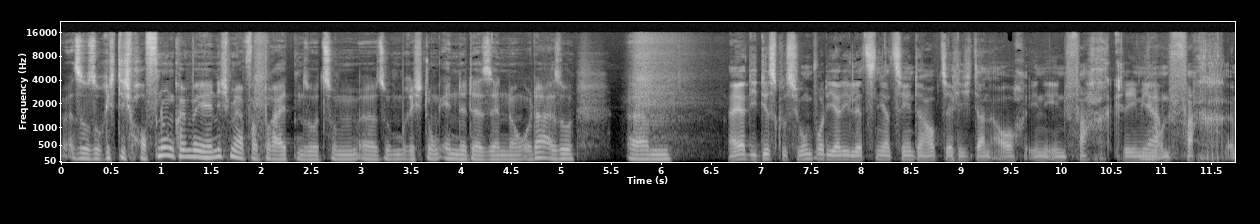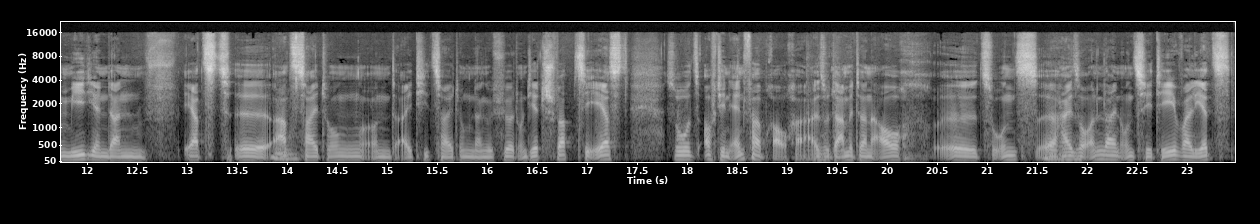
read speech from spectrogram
also so richtig Hoffnung können wir hier nicht mehr verbreiten, so zum, äh, so Richtung Ende der Sendung, oder? Also ähm, naja, die Diskussion wurde ja die letzten Jahrzehnte hauptsächlich dann auch in, in Fachgremien ja. und Fachmedien dann Ärzt, äh, mhm. Arztzeitungen und IT-Zeitungen dann geführt. Und jetzt schwappt sie erst so auf den Endverbraucher, also damit dann auch äh, zu uns äh, mhm. Heise Online und CT, weil jetzt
